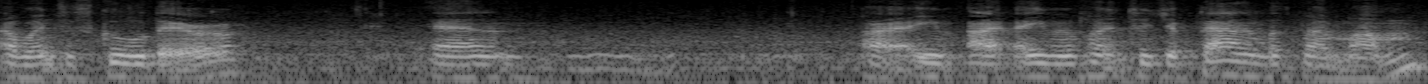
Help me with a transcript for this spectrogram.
I went to school there, and I, I, I even went to Japan with my mom.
